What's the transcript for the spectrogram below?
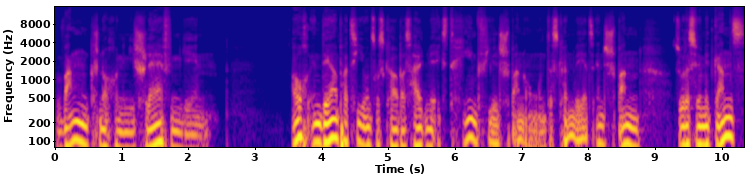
Wangenknochen, in die Schläfen gehen. Auch in der Partie unseres Körpers halten wir extrem viel Spannung und das können wir jetzt entspannen, so dass wir mit ganz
